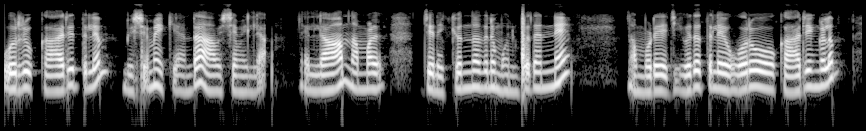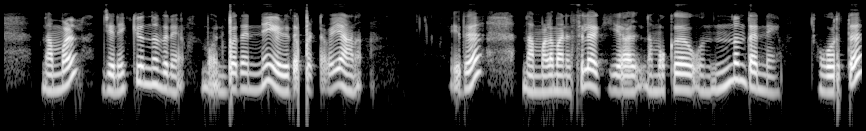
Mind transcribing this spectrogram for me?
ഒരു കാര്യത്തിലും വിഷമിക്കേണ്ട ആവശ്യമില്ല. എല്ലാം നമ്മൾ ജനിക്കുന്നതിന് മുൻപ് തന്നെ നമ്മുടെ ജീവിതത്തിലെ ഓരോ കാര്യങ്ങളും നമ്മൾ ജനിക്കുന്നതിന് മുൻപ് തന്നെ എഴുതപ്പെട്ടവയാണ്. ഇത് നമ്മൾ മനസ്സിലാക്കിയാൽ നമുക്ക് ഒന്നും തന്നെ ഓർത്ത്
